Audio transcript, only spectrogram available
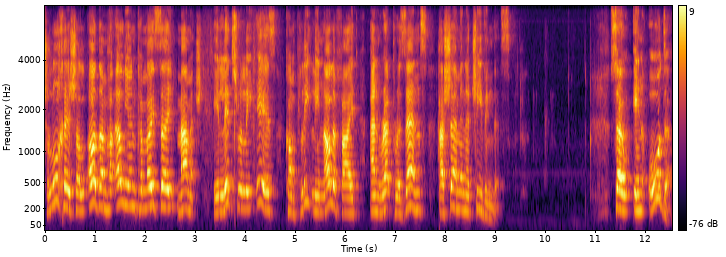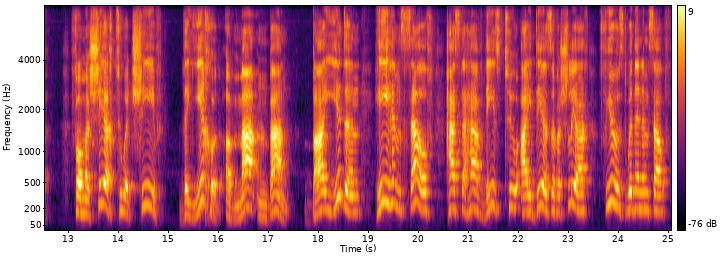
shluche shal adam ha'elyon kamoisei mamish. He literally is completely nullified and represents Hashem in achieving this. So, in order for Mashiach to achieve the yichud of Ma and Ban by Yidden, he himself has to have these two ideas of a shliach fused within himself.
